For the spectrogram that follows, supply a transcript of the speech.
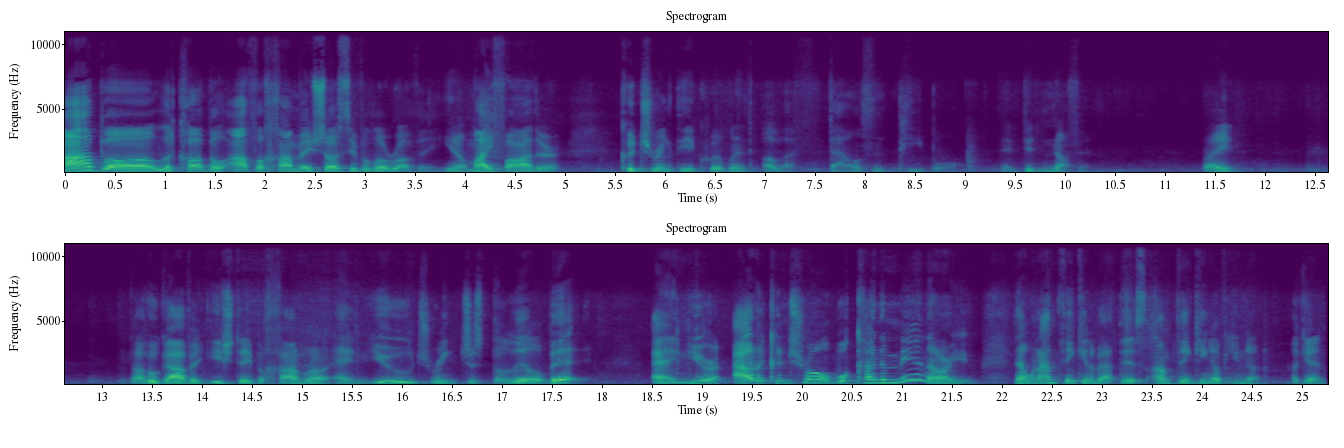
Abba lekabel alpha chame shasi. You know, my father could drink the equivalent of a thousand people and did nothing. Right? Vahu gava ishte bechamra, and you drink just a little bit, and you're out of control. What kind of man are you? Now, when I'm thinking about this, I'm thinking of, you know, again,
